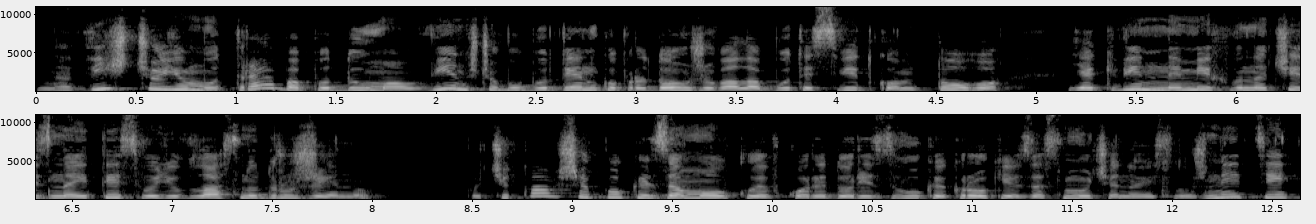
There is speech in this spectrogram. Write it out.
Навіщо йому треба, подумав він, щоб у будинку продовжувала бути свідком того, як він не міг вночі знайти свою власну дружину. Почекавши, поки замовкли в коридорі звуки кроків засмученої служниці,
